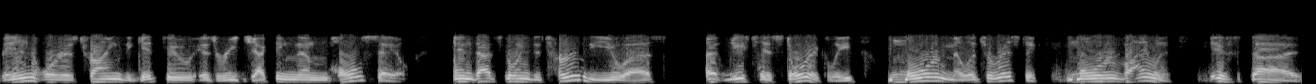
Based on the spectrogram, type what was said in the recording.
been or is trying to get to is rejecting them wholesale. And that's going to turn the U.S., at least historically, more militaristic, more violent if uh,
